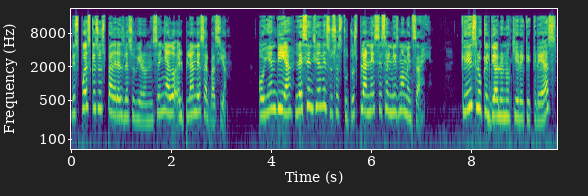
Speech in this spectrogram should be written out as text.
después que sus padres les hubieron enseñado el plan de salvación. Hoy en día, la esencia de sus astutos planes es el mismo mensaje. ¿Qué es lo que el diablo no quiere que creas?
